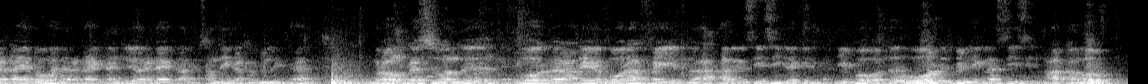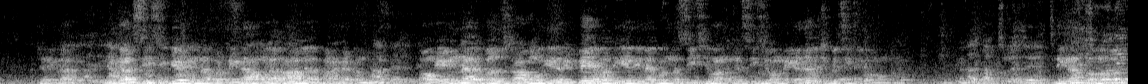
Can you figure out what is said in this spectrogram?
ரெண்டாயிரம் ரூபாய் இல்லை ரெண்டாயிரத்தி அஞ்சுலயோ ரெண்டாயிரத்தி சம்திங் கட்டுற பில்டிங்ல கிரவுண்ட் ப்ரெஸ் வந்து ஃபோர் அதே ஃபோர் ஆர் ஃபைவ் இருந்தா அதுக்கு சிசி கேட்குறீங்க இப்போ வந்து ஓல்டு பில்டிங்ல சிசி நாட் அலோட் சரிங்களா? நீங்க அது சிசி கேட்டு என்ன பண்ணீங்கன்னா அவங்களால ஆளுங்க பணம் கட்ட முடியல. அவங்க என்ன பதில் அவங்க ரிப்பே வந்து எதுவுமே கொண்டு சிசி வாங்குங்க சிசி வாங்குங்க. எதை வச்சு போய் சிசி வாங்குவாங்க நீங்க தான் சொல்லணும்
